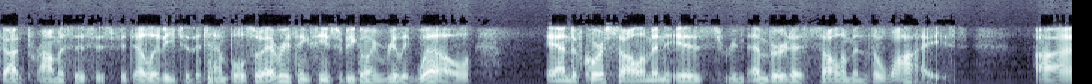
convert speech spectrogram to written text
God promises his fidelity to the temple. So everything seems to be going really well. And of course, Solomon is remembered as Solomon the Wise uh,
